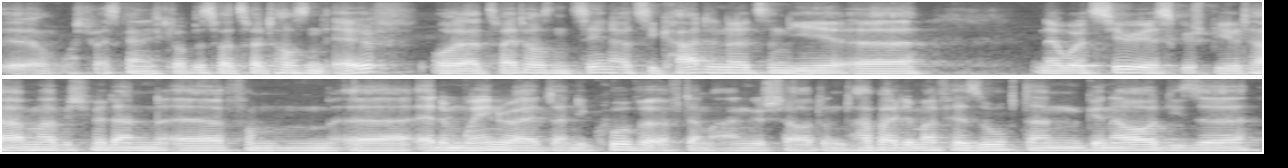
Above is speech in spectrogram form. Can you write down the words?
äh, ich weiß gar nicht, ich glaube, das war 2011 oder 2010, als die Cardinals in die äh, in der World Series gespielt haben, habe ich mir dann äh, vom äh, Adam Wainwright dann die Kurve öfter mal angeschaut und habe halt immer versucht, dann genau diese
